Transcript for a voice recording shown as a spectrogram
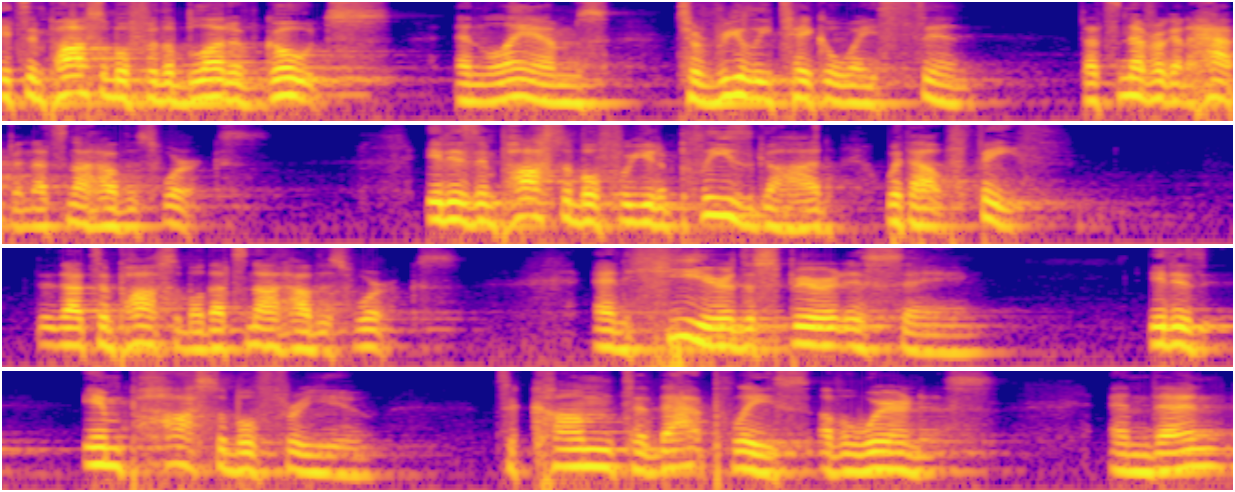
It's impossible for the blood of goats and lambs to really take away sin. That's never going to happen. That's not how this works. It is impossible for you to please God without faith. That's impossible. That's not how this works. And here the Spirit is saying, it is impossible for you to come to that place of awareness and then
